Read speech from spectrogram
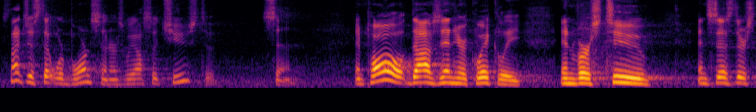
It's not just that we're born sinners, we also choose to sin. And Paul dives in here quickly in verse 2 and says there's,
